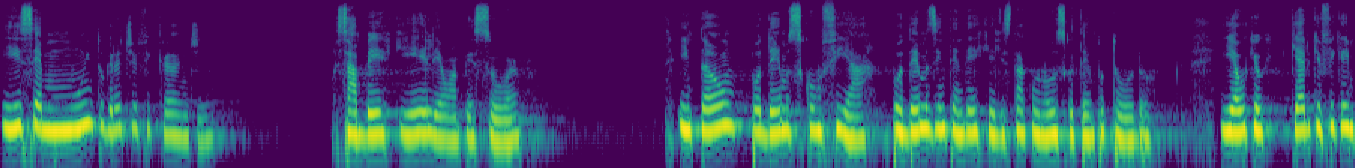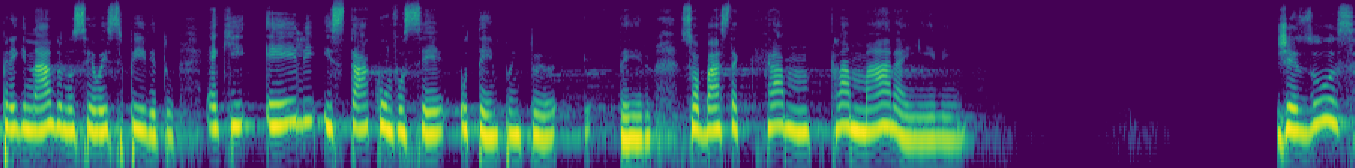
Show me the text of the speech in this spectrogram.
E isso é muito gratificante. Saber que ele é uma pessoa. Então, podemos confiar, podemos entender que ele está conosco o tempo todo. E é o que eu quero que fique impregnado no seu espírito, é que ele está com você o tempo inteiro. Só basta clamar a ele. Jesus,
